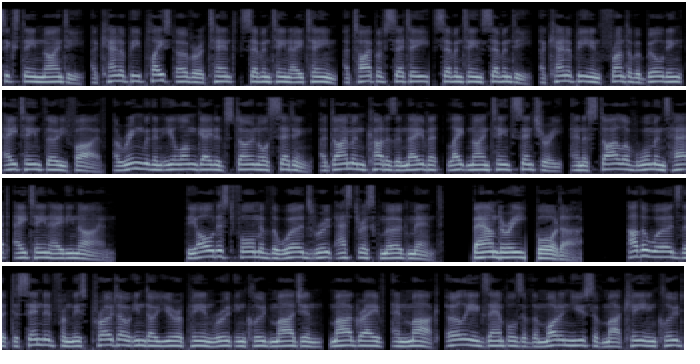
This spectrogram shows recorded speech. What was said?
1690, a canopy placed over a tent 1718, a type of settee 1770, a canopy in front of a building 1835, a ring with an elongated stone or setting, a diamond cut as a navette late 19th century, and a style of woman's hat 1889. The oldest form of the word's root asterisk merg meant boundary, border, other words that descended from this Proto-Indo-European root include margin, margrave, and mark. Early examples of the modern use of marquee include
